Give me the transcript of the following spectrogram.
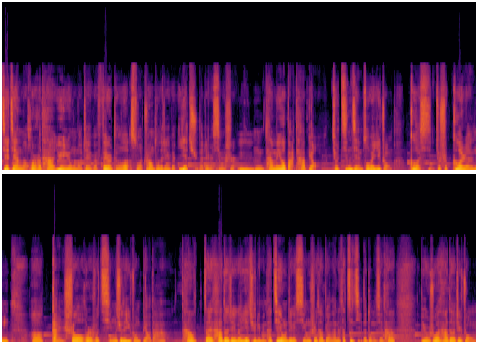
借鉴了，或者说他运用了这个菲尔德所创作的这个夜曲的这个形式，嗯嗯，他没有把它表就仅仅作为一种个性，就是个人，呃感受或者说情绪的一种表达。他在他的这个夜曲里面，他借用这个形式，他表达了他自己的东西。他，比如说他的这种，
